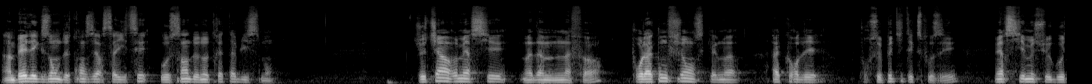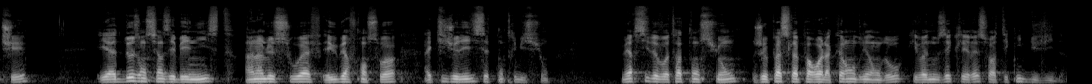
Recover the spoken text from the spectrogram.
Un bel exemple de transversalité au sein de notre établissement. Je tiens à remercier Madame Nafa pour la confiance qu'elle m'a accordée pour ce petit exposé. Merci à M. Gauthier et à deux anciens ébénistes, Alain Le Souef et Hubert François, à qui je dédie cette contribution. Merci de votre attention. Je passe la parole à Calandre Nando, qui va nous éclairer sur la technique du vide.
